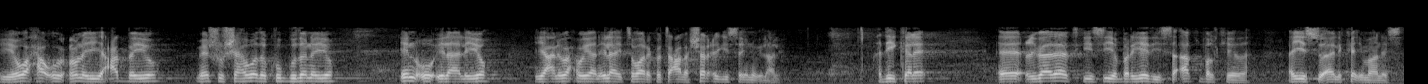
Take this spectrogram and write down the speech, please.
iyo waxa uu cunayo iyo cabbayo meeshuu shahwada ku gudanayo inuu ilaaliyo. Yani wax weeyaan ilahay tabaaraka wa tacala sharcigiisa inuu ilaaliyo. Haddii kale cibaadaadkiisa iyo baryadiisa aqbalkeeda ayay su'aali ka imaanaysaa.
